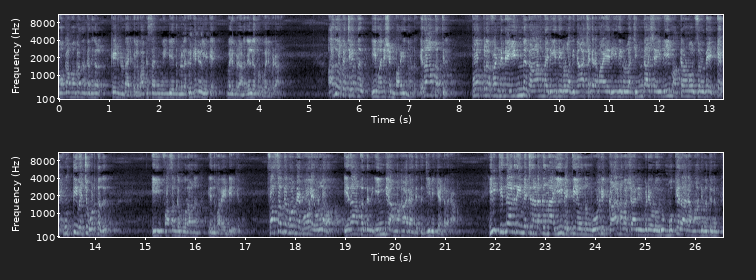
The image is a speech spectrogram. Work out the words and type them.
മോക്ക മോക്ക എന്നൊക്കെ നിങ്ങൾ കേട്ടിട്ടുണ്ടായിരിക്കുമല്ലോ. പാകിസ്ഥാനും ഇന്ത്യയും തമ്മിലുള്ള ക്രിക്കറ്റ് കളിയൊക്കെ വരുമ്പോഴാണ് വേൾഡ് കപ്പ് വരുമ്പോഴാണ്. അതുമൊക്കെ ചേർത്ത് ഈ മനുഷ്യൻ പറയുന്നുണ്ട്. യഥാർത്ഥത്തിൽ പോപ്പുലർ ഫ്രണ്ടിനെ ഇന്ന് കാണുന്ന രീതിയിലുള്ള വിനാശകരമായ രീതിയിലുള്ള ചിന്താശൈലിയും ആക്രമണോത്സവതയൊക്കെ കുത്തിവെച്ചു കൊടുത്തത് ഈ ഫസൽ കപൂർ ആണ് എന്ന് പറയേണ്ടിയിരിക്കുന്നു. ഫസൽ കപൂറിനെ പോലെയുള്ളവർ യഥാർത്ഥത്തിൽ ഇന്ത്യ മഹാരാജ്യത്ത് ജീവിക്കേണ്ടവരാണ്. ഈ ചിന്താഗതിയും വെച്ച് നടക്കുന്ന ഈ വ്യക്തിയെ ഒന്നും ഒരു കാരണവശാലും ഇവിടെയുള്ള ഒരു മുഖ്യധാര മാധ്യമത്തിലും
